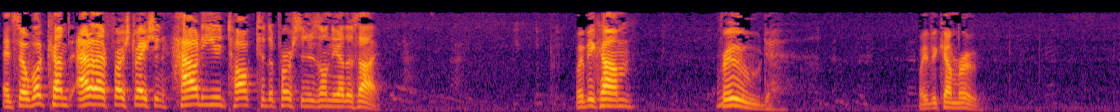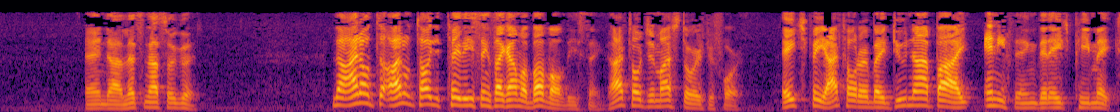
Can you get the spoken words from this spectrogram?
And so what comes out of that frustration, how do you talk to the person who's on the other side? We become rude. We become rude. And uh, that's not so good. No, I don't. T- I don't tell you, tell these things like I'm above all these things. I've told you my stories before. HP. I've told everybody, do not buy anything that HP makes.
